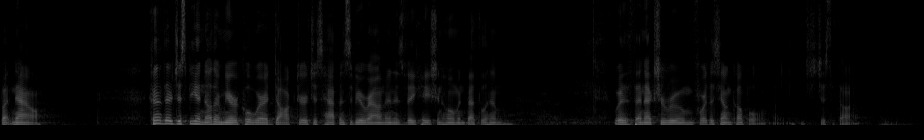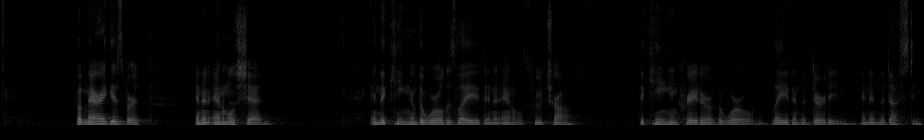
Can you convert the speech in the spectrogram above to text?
But now, couldn't there just be another miracle where a doctor just happens to be around in his vacation home in Bethlehem with an extra room for this young couple? It's just a thought. But Mary gives birth in an animal shed, and the king of the world is laid in an animal's food trough the king and creator of the world, laid in the dirty and in the dusty.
